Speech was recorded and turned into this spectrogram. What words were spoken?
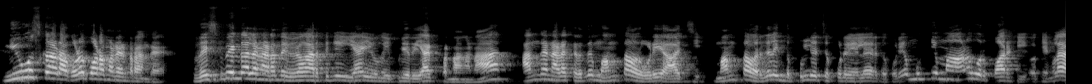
நியூஸ் கார்டா கூட போட மாட்டேன்றாங்க. வெஸ்ட் பெங்கால நடந்த விவகாரத்துக்கு ஏன் இவங்க இப்படி ரியாக்ட் பண்ணாங்கன்னா அங்க நடக்கிறது மம்தா அவர்களுடைய ஆட்சி. மம்தா அவர்கள் இந்த புள்ளி வச்ச குடையில இருக்கக்கூடிய முக்கியமான ஒரு பார்ட்டி ஓகேங்களா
